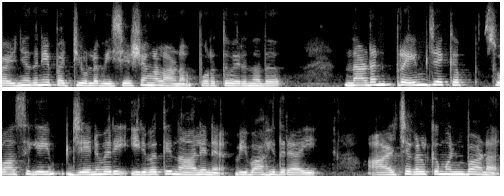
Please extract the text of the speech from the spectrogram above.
കഴിഞ്ഞതിനെ പറ്റിയുള്ള വിശേഷങ്ങളാണ് പുറത്തുവരുന്നത് നടൻ പ്രേം ജേക്കബ് സ്വാസികയും ജനുവരി ഇരുപത്തിനാലിന് വിവാഹിതരായി. ആഴ്ചകൾക്ക് മുൻപാണ്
